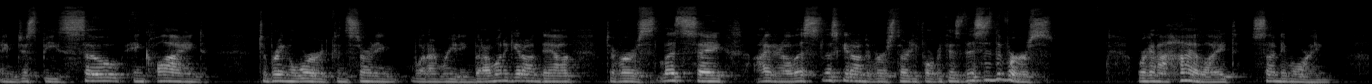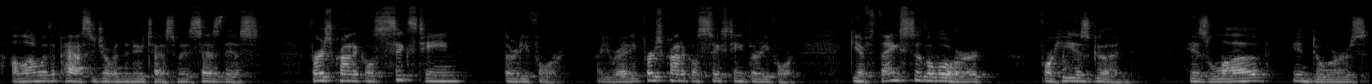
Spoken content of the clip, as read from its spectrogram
and just be so inclined to bring a word concerning what I'm reading. But I want to get on down to verse, let's say, I don't know, let's let's get on to verse 34 because this is the verse we're going to highlight Sunday morning along with a passage over in the New Testament. It says this 1 Chronicles 16 34. Are you ready? 1 Chronicles 16 34. Give thanks to the Lord, for he is good. His love endures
